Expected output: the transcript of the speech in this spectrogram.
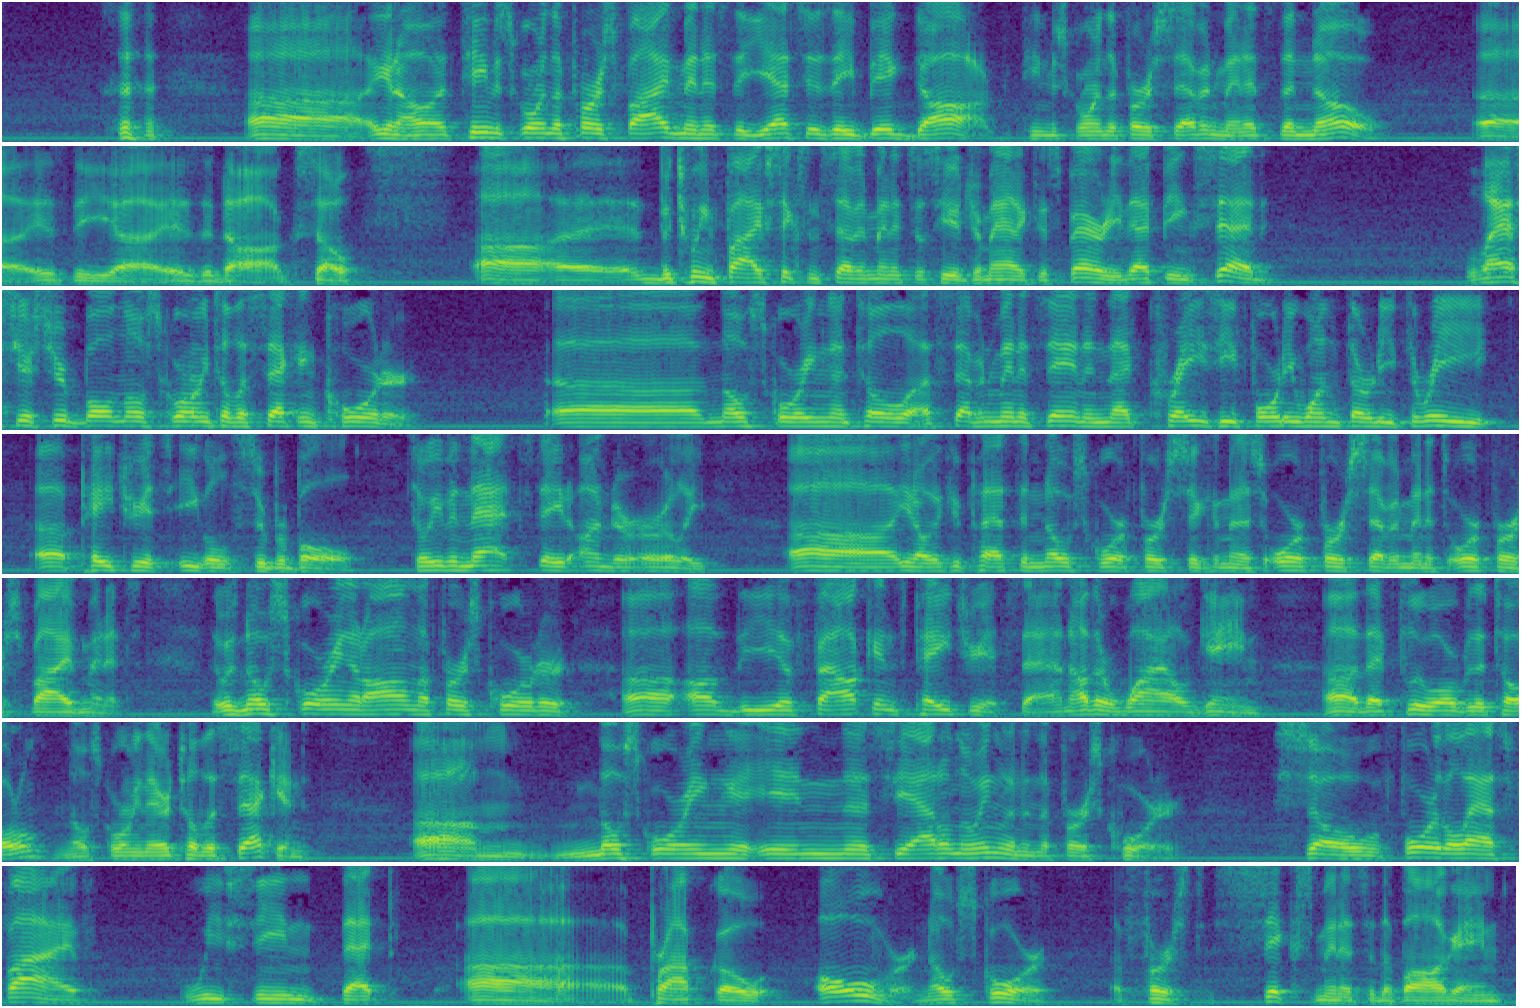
uh, you know, a team scoring the first five minutes, the yes is a big dog. Team scoring the first seven minutes, the no uh, is the uh, is a dog. So uh, between five, six, and seven minutes, you'll see a dramatic disparity. That being said, last year's Super Bowl, no scoring until the second quarter. Uh, no scoring until uh, seven minutes in, in that crazy 41 33 uh, Patriots Eagles Super Bowl. So even that stayed under early. Uh, you know, if you passed the no score first six minutes, or first seven minutes, or first five minutes. There was no scoring at all in the first quarter uh, of the Falcons Patriots, another wild game that flew over the total. No scoring there until the second. Um, no scoring in uh, Seattle, New England in the first quarter. So for the last five, we've seen that uh, prop go over, no score, the first six minutes of the ball game,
